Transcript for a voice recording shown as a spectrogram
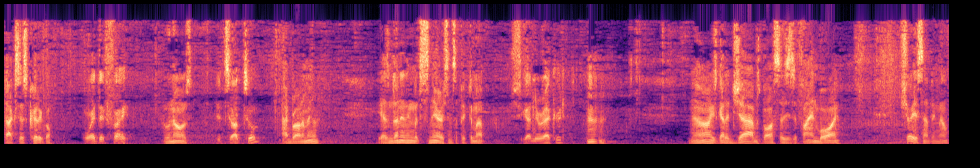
Doc says critical. Why'd they fight? Who knows? You talk to him? I brought him in. He hasn't done anything but sneer since I picked him up. She got any record? Mm-mm. No, he's got a job. His boss says he's a fine boy. Show you something, though.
